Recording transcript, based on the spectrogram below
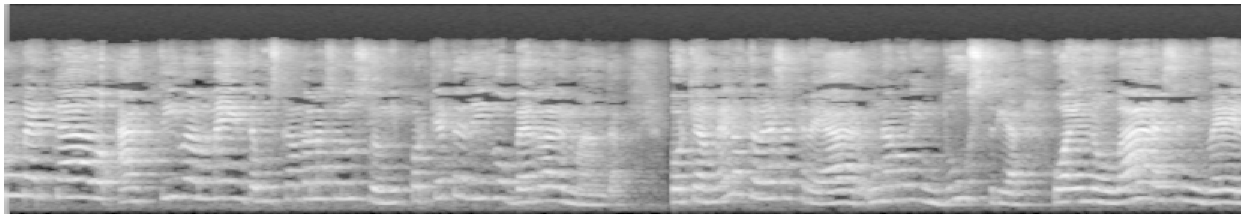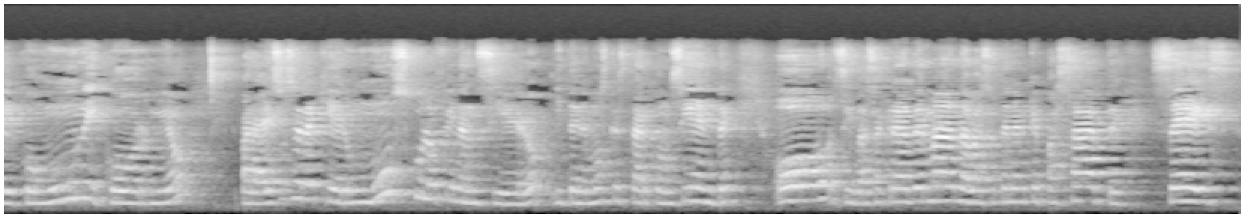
un mercado activamente buscando la solución. ¿Y por qué te digo ver la demanda? Porque a menos que vayas a crear una nueva industria o a innovar a ese nivel con un unicornio, para eso se requiere un músculo financiero y tenemos que estar conscientes. O si vas a crear demanda, vas a tener que pasarte seis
